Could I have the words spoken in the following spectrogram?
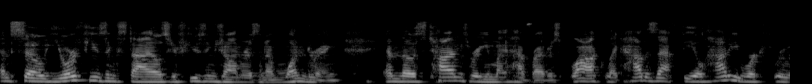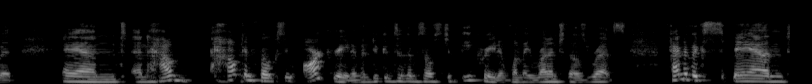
And so you're fusing styles, you're fusing genres, and I'm wondering, in those times where you might have writer's block, like how does that feel? How do you work through it? And and how how can folks who are creative and do consider themselves to be creative when they run into those ruts kind of expand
